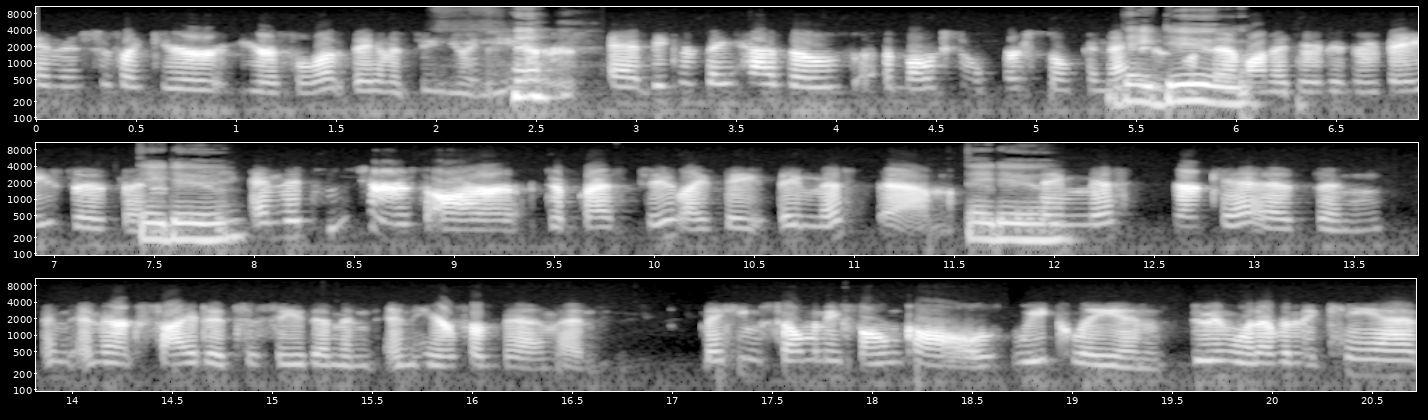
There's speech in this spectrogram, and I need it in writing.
and it's just like you're you're a celeb. They haven't seen you in years, and because they have those emotional, personal connections with them on a day to day basis. And, they do, and the teachers are depressed too. Like they they miss them. They do. They miss their kids, and and, and they're excited to see them and, and hear from them, and making so many phone calls weekly and doing whatever they can.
